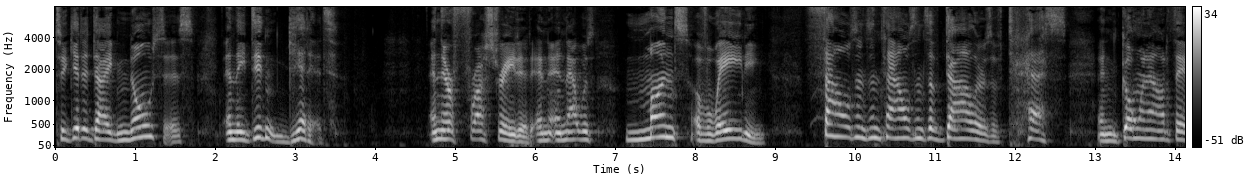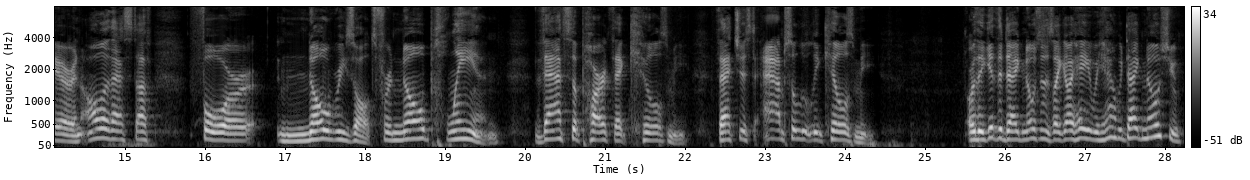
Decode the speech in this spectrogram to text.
to get a diagnosis and they didn't get it. And they're frustrated. And, and that was months of waiting, thousands and thousands of dollars of tests and going out there and all of that stuff for no results, for no plan. That's the part that kills me. That just absolutely kills me. Or they get the diagnosis it's like, oh, hey, we, yeah, we diagnosed you.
